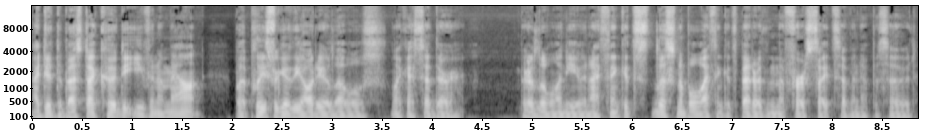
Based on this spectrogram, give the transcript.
I did the best I could to even them out, but please forgive the audio levels. Like I said, they're they're a little uneven. I think it's listenable. I think it's better than the first Site 7 episode.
